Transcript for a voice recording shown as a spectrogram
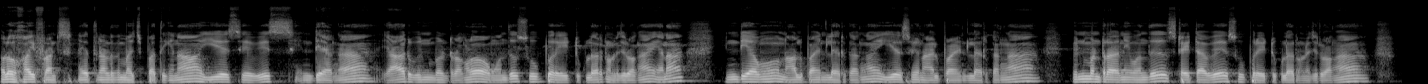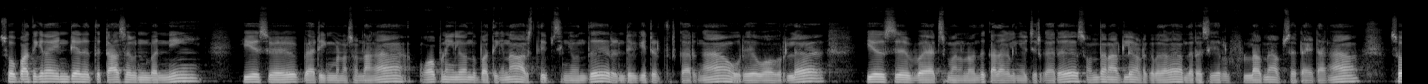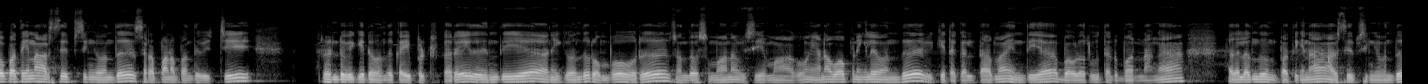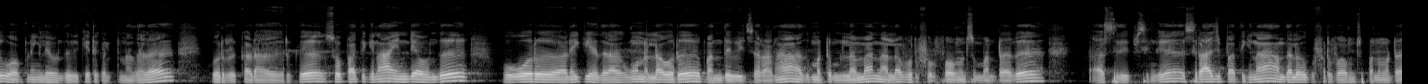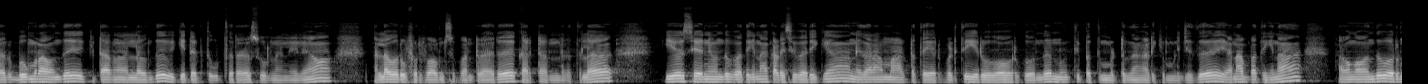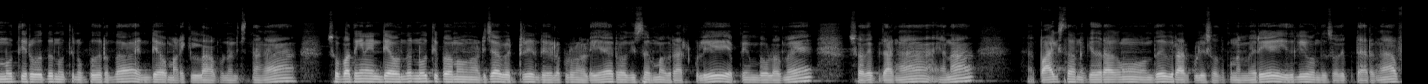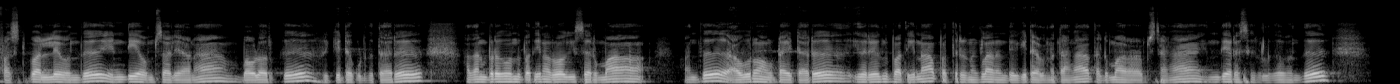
Hello hi friends நேற்று நடந்த match பார்த்தீங்கன்னா யூஎஸ்ஏ விஸ் இந்தியாங்க. யார் வின் பண்ணுறாங்களோ அவங்க வந்து சூப்பர் எயிட்டுக்குள்ளார நுழைஞ்சிருவாங்க. ஏன்னா இந்தியாவும் நாலு பாயிண்டில் இருக்காங்க. யூஎஸ்ஏ நாலு பாயிண்டில் இருக்காங்க. வின் பண்ணுற அணி வந்து ஸ்ட்ரைட்டாகவே சூப்பர் எயிட்டுக்குள்ளார நுழைஞ்சிருவாங்க. ஸோ பார்த்தீங்கன்னா இந்தியா நேற்று டாஸை வின் பண்ணி யூஎஸ்ஏ பேட்டிங் பண்ண சொன்னாங்க. ஓப்பனிங்கில் வந்து பார்த்தீங்கன்னா ஹர்ஷ்தீப் சிங் வந்து ரெண்டு விக்கெட் எடுத்திருக்காருங்க. ஒரே ஓவரில் யூஎஸ் பேட்ஸ்மேனில் வந்து கதகலிங்க வச்சுருக்காரு. சொந்த நாட்டிலையும் நடக்கிறதால அந்த ரசிகர்கள் ஃபுல்லாமே அப்செட் ஆகிட்டாங்க ஸோ பார்த்திங்கன்னா ஹர்ஷ்தீப் சிங் வந்து சிறப்பான பந்து வீச்சு. ரெண்டு விக்கெட்டை வந்து கைப்பற்றிருக்காரு. இது இந்திய அணிக்கு வந்து ரொம்ப ஒரு சந்தோஷமான விஷயமா ஆகும். ஏன்னா ஓப்பனிங்லேயே வந்து விக்கெட்டை கழட்டாமல் இந்தியா பவுலர்கள் தடுமாறினாங்க. அதுலேருந்து வந்து பார்த்திங்கன்னா ஹர்ஷீப் சிங் வந்து ஓப்பனிங்லேயே வந்து விக்கெட்டை கழட்டினதால ஒரு ரெக்கார்டாக இருக்குது ஸோ பார்த்திங்கன்னா இந்தியா வந்து ஒவ்வொரு அணிக்கு எதிராகவும் நல்லா ஒரு பந்து வீசுகிறாங்க அது மட்டும் இல்லாமல் நல்லா ஒரு பர்ஃபார்மன்ஸும் பண்ணுறாரு ஹர்ஷ்தீப் சிங்கு. சிராஜ் பார்த்திங்கன்னா அந்தளவுக்கு பர்ஃபார்மன்ஸ் பண்ண மாட்டார். பும்ரா வந்து கிட்டான நல்ல வந்து விக்கெட் எடுத்து கொடுத்துறாரு சூழ்நிலையிலையும் நல்ல ஒரு பர்ஃபார்மன்ஸ் பண்ணுறாரு கரெக்டான நேரத்தில். யுஎஸ் அணி வந்து பார்த்திங்கன்னா கடைசி வரைக்கும் நிதானமாக ஆட்டத்தை ஏற்படுத்தி இருபது ஓவருக்கு வந்து நூற்றி பத்து மட்டும்தான் அடிக்க முடிஞ்சது. ஏன்னா பார்த்திங்கன்னா அவங்க வந்து ஒரு நூற்றி இருபது நூற்றி முப்பது இருந்தால் இந்தியாவை மடக்கலாம் அப்படின்னு நினச்சிருந்தாங்க. ஸோ பார்த்திங்கன்னா இந்தியா வந்து நூற்றி பதினொன்று அடித்தா வெற்றி என்ற இலக்குடன் அடைய ரோஹித் சர்மா விராட் கோலி எப்பயும் போலமே சொதப்பிட்டாங்க. ஏன்னா பாகிஸ்தானுக்கு எதிராகவும் வந்து விராட் கோலி சொதப்பின மாரி இதுலேயும் வந்து சொதப்பிட்டாருங்க. ஃபஸ்ட் பால்லே வந்து இந்திய வம்சாலியான பவுலருக்கு விக்கெட்டை கொடுத்துட்டாரு. அதன் பிறகு வந்து பார்த்திங்கன்னா ரோஹித் சர்மா வந்து அவரும் அவுட் ஆகிட்டார் இதில் வந்து பார்த்திங்கன்னா பத்து ரன்னுக்கெலாம் ரெண்டு விக்கெட் இழந்துட்டாங்க. தடுமாற ஆரம்பிச்சிட்டாங்க. இந்திய ரசிகர்களுக்கு வந்து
